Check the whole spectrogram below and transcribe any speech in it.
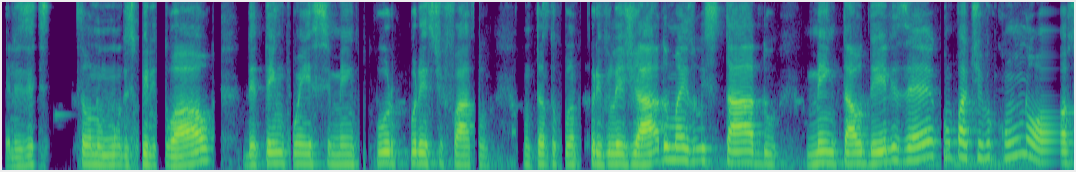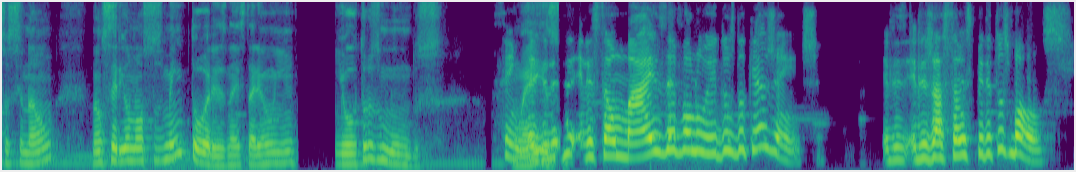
Eles estão no mundo espiritual, detêm um conhecimento por, por este fato um tanto quanto privilegiado, mas o estado mental deles é compatível com o nosso, senão não seriam nossos mentores, né? Estariam em, em outros mundos. Sim, é eles, eles, são mais evoluídos do que a gente. Eles, eles já são espíritos bons.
